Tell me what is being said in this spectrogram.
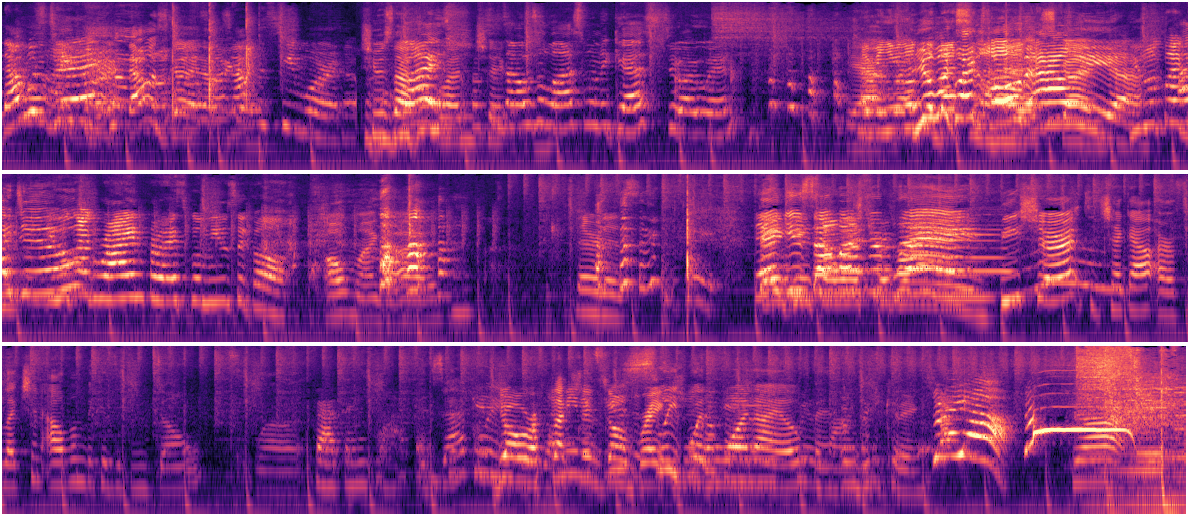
That was Teamwork. That was good. That was, that was teamwork. She was that Guys, one chick. that was the last one to guess do I win Yeah. I mean, You the look like old That's Ally. You look like I do. You look like Ryan from High School Musical. Oh my god. There it is. thank you so much for playing Be sure to check out our Reflection album because if you don't, what? Bad things will happen. Exactly. Yo, reflections don't break. Sleep with one eye open. I'm just kidding. Drea! Yeah.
